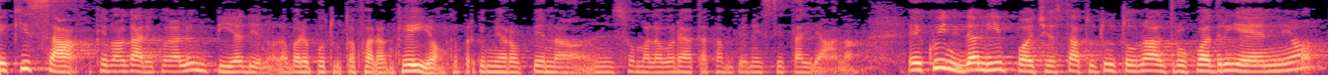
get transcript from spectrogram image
e chissà che magari quella Olimpiadi non l'avrei potuta fare anche io, anche perché mi ero appena insomma, laureata campionessa italiana. E quindi da lì poi c'è stato tutto un altro quadriennio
